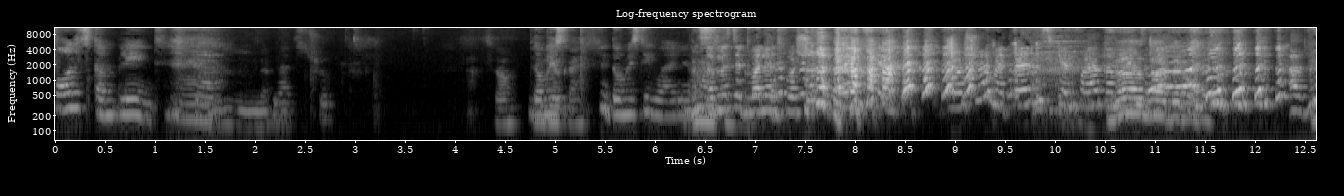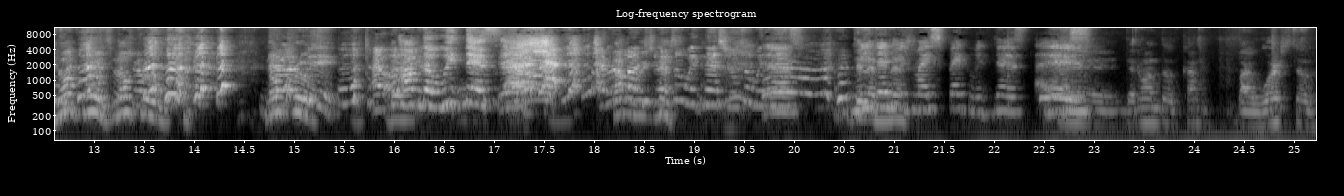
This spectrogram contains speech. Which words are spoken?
false complaint. Yeah. Mm, That's true. So thank you guys. Domestic violence. Domestic- Domestic violence for sure. Can, for sure, my parents can file No, complaints. no, there- I'll bring no proof, no sure. proof, no There proof. I, I'm the witness. Everyone, she witness. also witness. She also witness. Till Me then with my spec witness. Yes. Eh, That one to come by words to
